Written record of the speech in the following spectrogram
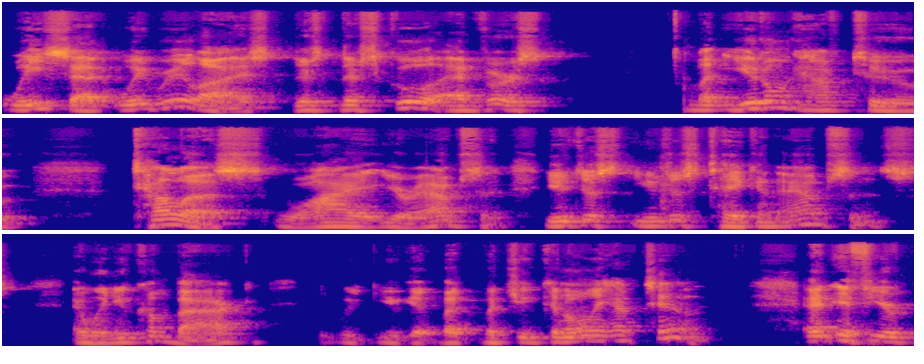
we said we realized there's there's school adverse, but you don't have to tell us why you're absent. You just you just take an absence, and when you come back, you get but but you can only have ten. And if you're,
